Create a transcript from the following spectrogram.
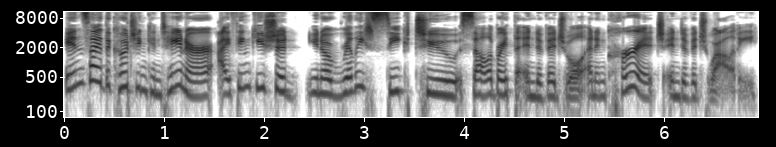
inside the coaching container, I think you should, you know, really seek to celebrate the individual and encourage individuality.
